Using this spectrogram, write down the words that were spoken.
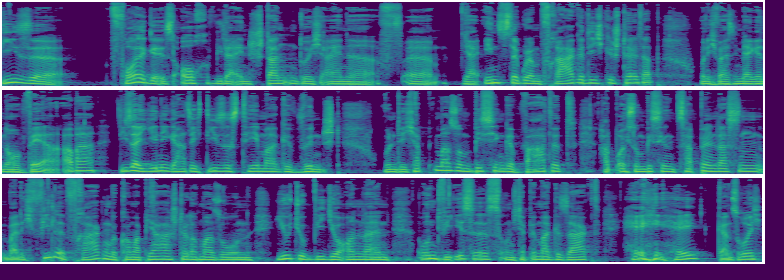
Diese Folge ist auch wieder entstanden durch eine äh, ja, Instagram-Frage, die ich gestellt habe. Und ich weiß nicht mehr genau wer, aber dieserjenige hat sich dieses Thema gewünscht. Und ich habe immer so ein bisschen gewartet, habe euch so ein bisschen zappeln lassen, weil ich viele Fragen bekommen habe. Ja, stell doch mal so ein YouTube-Video online und wie ist es? Und ich habe immer gesagt, hey, hey, ganz ruhig,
